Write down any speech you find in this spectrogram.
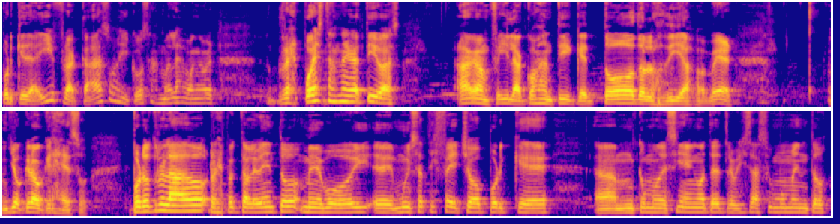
porque de ahí fracasos y cosas malas van a haber. Respuestas negativas hagan fila, cojan ticket, todos los días va a haber. Yo creo que es eso. Por otro lado, respecto al evento, me voy eh, muy satisfecho porque, como decía en otra entrevista hace un momento,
